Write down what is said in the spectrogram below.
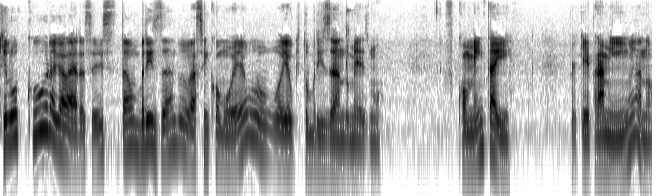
Que loucura, galera. Vocês estão brisando assim como eu ou eu que estou brisando mesmo? Comenta aí. Porque pra mim, mano...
